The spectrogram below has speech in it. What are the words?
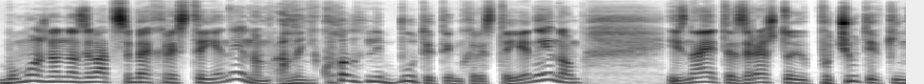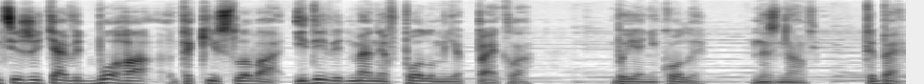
Бо можна називати себе християнином, але ніколи не бути тим християнином. І знаєте, зрештою, почути в кінці життя від Бога такі слова: Іди від мене в полум'я пекла бо я ніколи не знав тебе.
